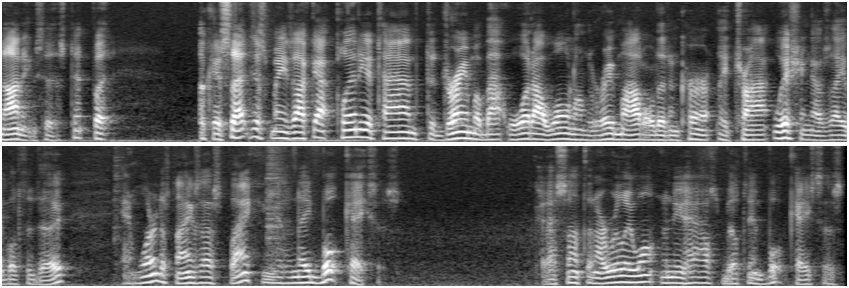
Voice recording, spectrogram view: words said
non-existent, but Okay, so that just means I've got plenty of time to dream about what I want on the remodel that I'm currently trying, wishing I was able to do. And one of the things I was thinking is I need bookcases. Okay, that's something I really want in a new house, built-in bookcases,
